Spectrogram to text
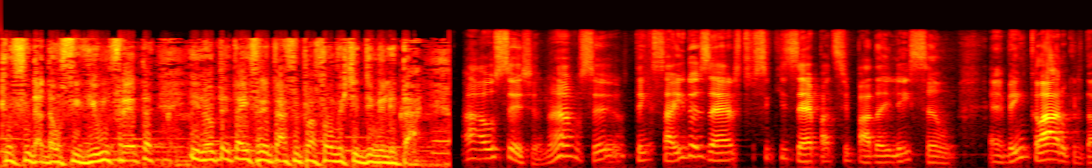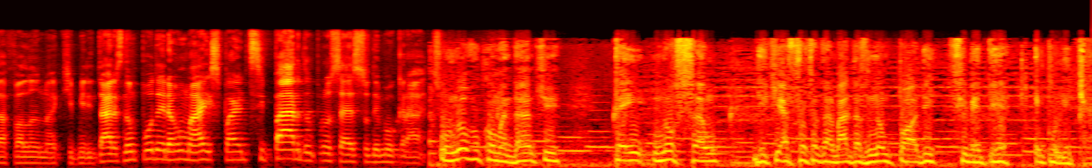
que o cidadão civil enfrenta e não tentar enfrentar a situação vestido de militar. Ah, ou seja, né, você tem que sair do exército se quiser participar da eleição. É bem claro o que ele está falando aqui. Militares não poderão mais participar do processo democrático. O novo comandante tem noção de que as Forças Armadas não podem se meter em política.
